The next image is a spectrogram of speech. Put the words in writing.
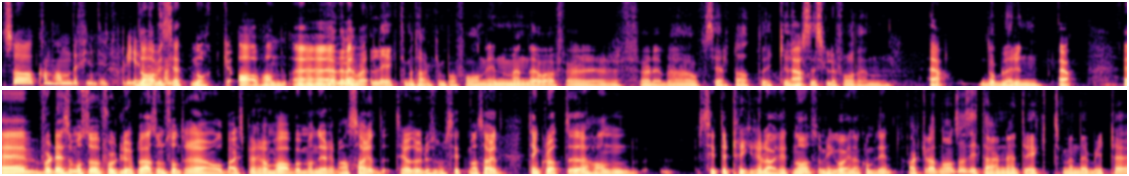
så kan han definitivt bli Da har vi sett nok av han. Eh, Jeg men, lekte med tanken på å få han inn, men det var før, før det ble offisielt da, at ikke Ja. Chelsea skulle få den. Doble runden. eh, for det som også folk lurer på, da, som Sondre Aalberg spør om, hva bør man gjøre med Hazard? Theodor, du som sitter med Hazard, tenker du at uh, han sitter tryggere i laget ditt nå, som Higuain har kommet inn? Akkurat nå så sitter han trygt, men det blir til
